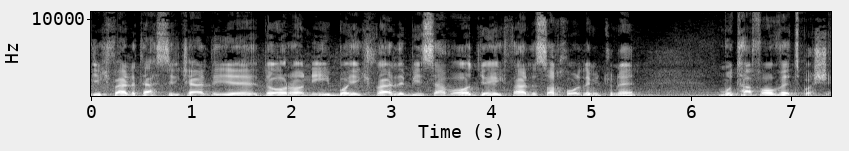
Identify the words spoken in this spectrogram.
یک فرد تحصیل کرده دارانی با یک فرد بی سواد یا یک فرد سال خورده می‌تونه متفاوت باشه.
